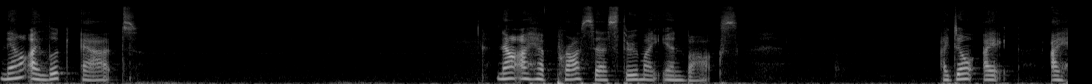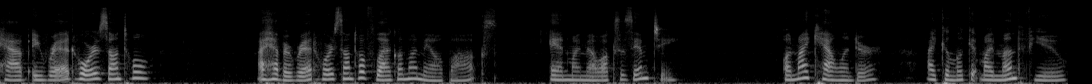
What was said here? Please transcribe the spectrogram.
Now I look at Now I have processed through my inbox. I don't I I have a red horizontal I have a red horizontal flag on my mailbox and my mailbox is empty. On my calendar, I can look at my month view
